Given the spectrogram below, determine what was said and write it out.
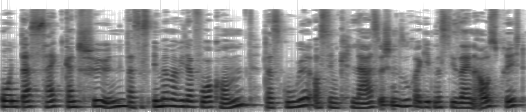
Und das zeigt ganz schön, dass es immer mal wieder vorkommt, dass Google aus dem klassischen Suchergebnisdesign ausbricht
